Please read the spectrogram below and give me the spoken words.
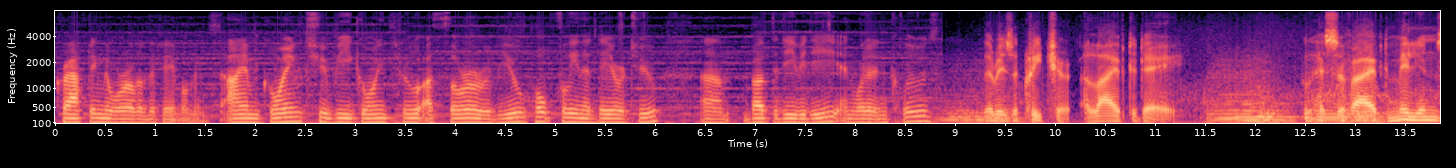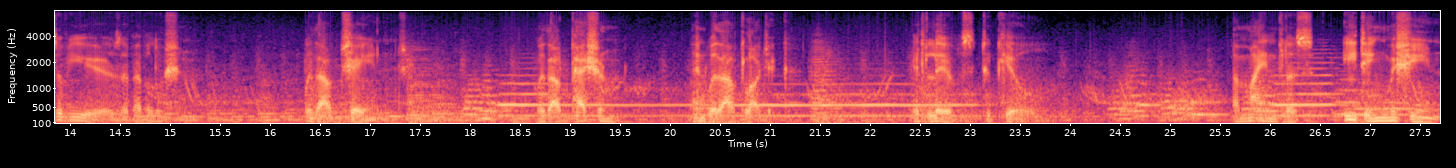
crafting the world of the Fabelmans. I am going to be going through a thorough review, hopefully in a day or two, um, about the DVD and what it includes. There is a creature alive today who has survived millions of years of evolution without change, without passion, and without logic. It lives to kill. A mindless eating machine.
